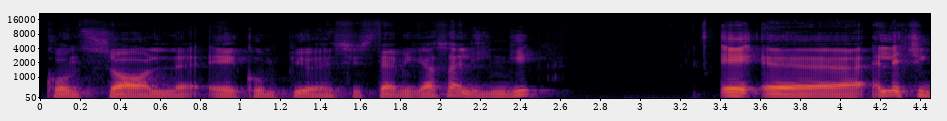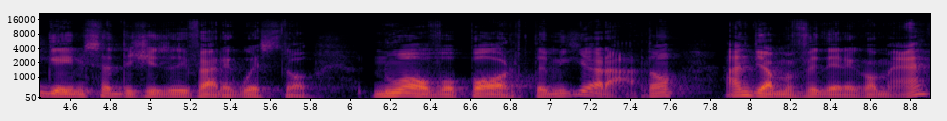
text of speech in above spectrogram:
console e computer sistemi casalinghi e eh, LC Games ha deciso di fare questo nuovo port migliorato. Andiamo a vedere com'è.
